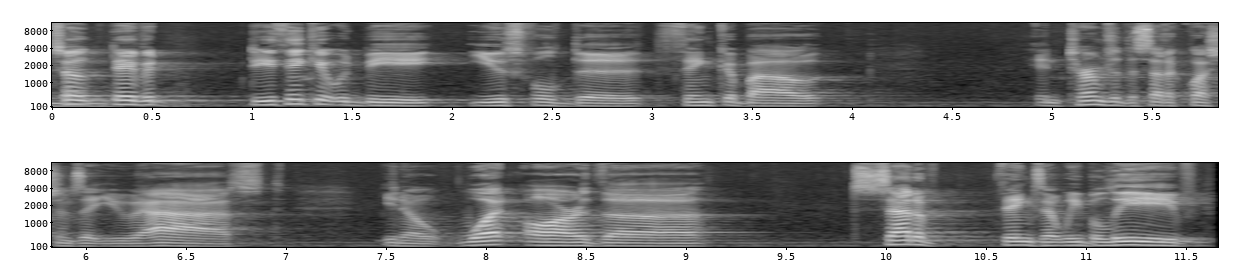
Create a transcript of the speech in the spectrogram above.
So, David, do you think it would be useful to think about, in terms of the set of questions that you asked, you know, what are the set of things that we believe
